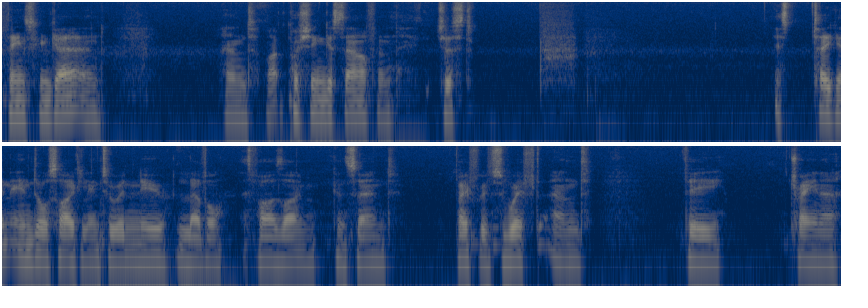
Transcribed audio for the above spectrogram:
things can get and and like pushing yourself and just it's taken indoor cycling to a new level as far as I'm concerned, both with Zwift and the trainer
